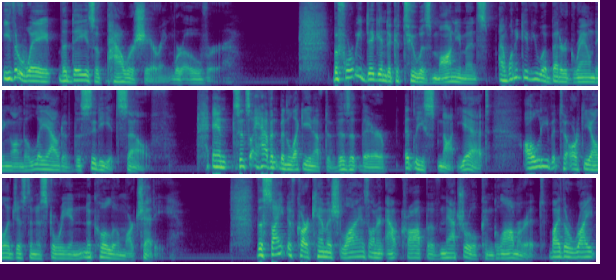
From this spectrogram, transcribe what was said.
Either way, the days of power sharing were over. Before we dig into Katuwa's monuments, I want to give you a better grounding on the layout of the city itself. And since I haven't been lucky enough to visit there, at least not yet, I'll leave it to archaeologist and historian Niccolo Marchetti. The site of Carchemish lies on an outcrop of natural conglomerate by the right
